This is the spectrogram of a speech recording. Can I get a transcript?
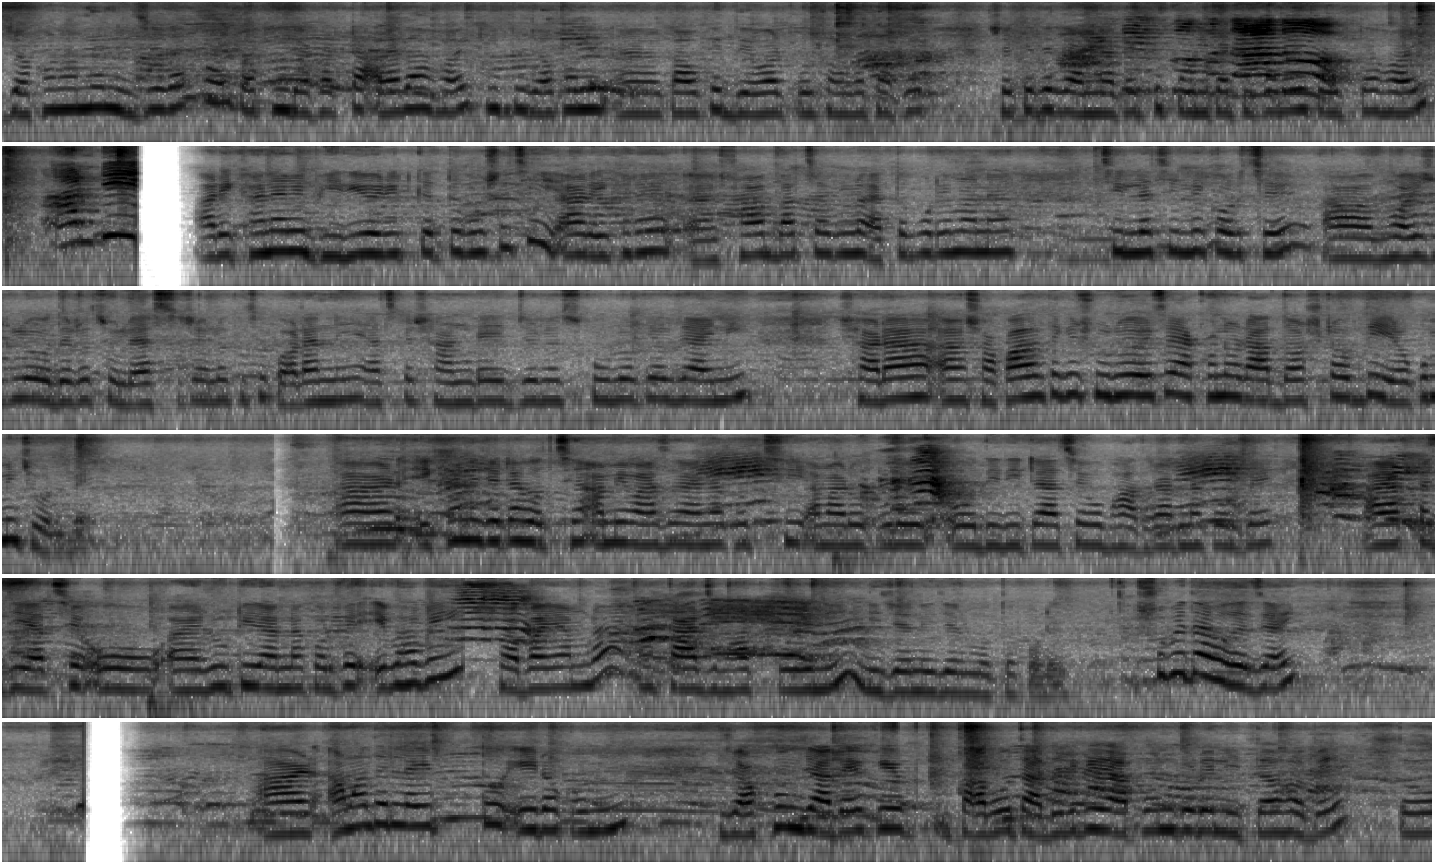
যখন আমরা নিজেরা খাই, তখন ব্যাপারটা আলাদা হয়, কিন্তু যখন কাউকে দেওয়ার প্রসঙ্গ থাকে, সেক্ষেত্রে রান্নাটা একটু পরিপাটি করেই করতে হয়। আর এখানে আমি ভিডিও এডিট করতে বসেছি, আর এখানে সব বাচ্চাগুলো এত পরিমাণে চিল্লাচিল্লি করছে ভয়েসগুলো ওদেরও চলে আসছে। চলো, কিছু করার নেই। আজকে সানডে এর জন্য স্কুলও কেউ যায়নি। সারা সকাল থেকে শুরু হয়েছে এখনও রাত দশটা অবধি এরকমই চলবে। আর এখানে যেটা হচ্ছে, আমি মাছ রান্না করছি। আমার উপরে ও দিদিটা আছে, ও ভাত রান্না করবে। আর একটা যে আছে, ও রুটি রান্না করবে। এভাবেই সবাই আমরা কাজ ভাগ করে নিই, নিজের নিজের মতো করে। সুবিধা হয়ে যায়। আর আমাদের লাইফ তো এরকমই। যখন যাদেরকে পাবো তাদেরকে আপন করে নিতে হবে। তো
